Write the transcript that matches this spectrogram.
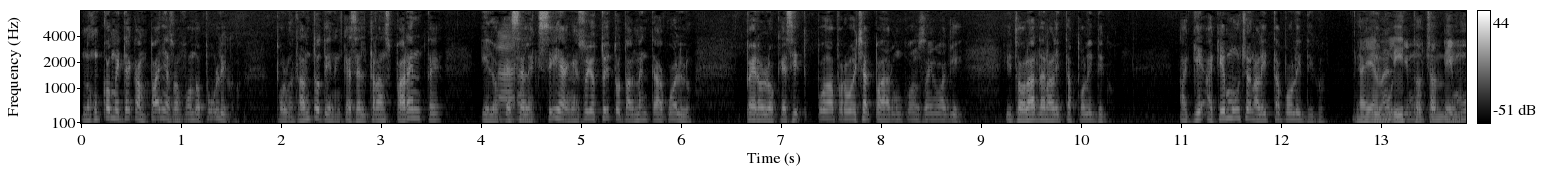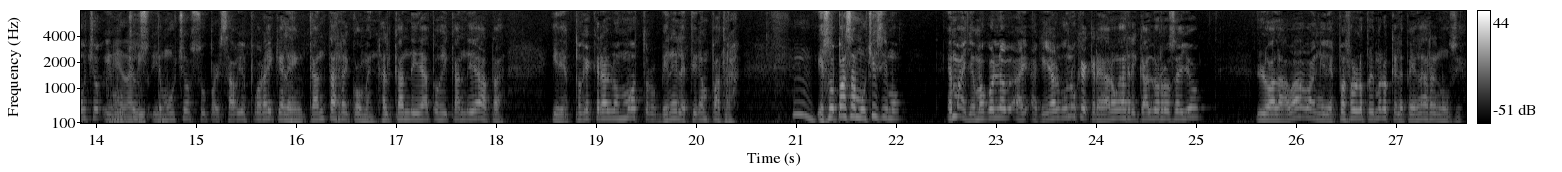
No es un comité de campaña, son fondos públicos. Por lo tanto, tienen que ser transparentes y lo que se le exija. En eso yo estoy totalmente de acuerdo. Pero lo que sí puedo aprovechar para dar un consejo aquí, y tú hablas de analistas políticos, Aquí, aquí hay muchos analistas políticos. Hay analistas también. Y muchos, y, muchos, y muchos super sabios por ahí que les encanta recomendar candidatos y candidatas y después que crean los monstruos, vienen y les tiran para atrás. Hmm. Eso pasa muchísimo. Es más, yo me acuerdo, aquí hay algunos que crearon a Ricardo Rosselló, lo alababan y después fueron los primeros que le piden la renuncia.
